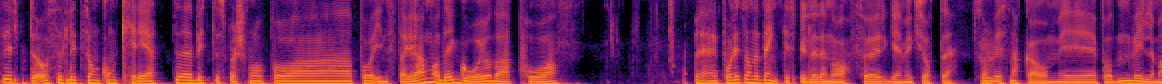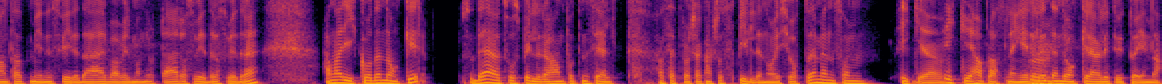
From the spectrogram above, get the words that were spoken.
stilte oss et litt sånn konkret eh, byttespørsmål på, på Instagram, og det går jo da på eh, på litt sånne benkespillere nå, før Gameweek 28, som vi snakka om i podden. Ville man tatt minus fire der, hva ville man gjort der, osv. osv. Han har Rico den Donker, så det er jo to spillere han potensielt har sett for seg kanskje å spille nå i 28, men som Ikke ikke har plass lenger. Eller den Donker er jo litt ut og inn, da.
